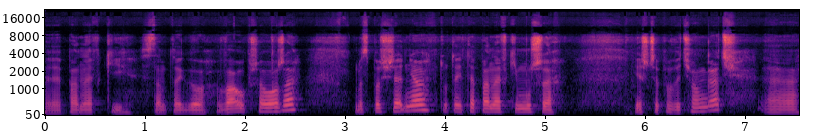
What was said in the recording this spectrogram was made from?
e, panewki z tamtego wału przełożę bezpośrednio. Tutaj te panewki muszę jeszcze powyciągać. E,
